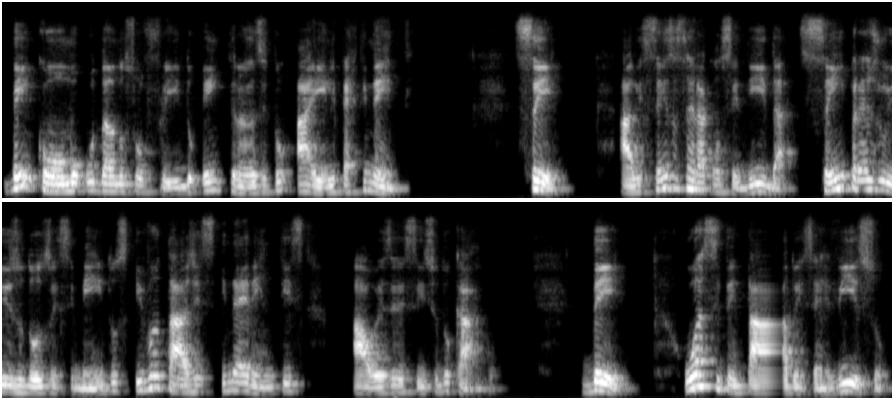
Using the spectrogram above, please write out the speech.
bem como o dano sofrido em trânsito a ele pertinente. C. A licença será concedida sem prejuízo dos vencimentos e vantagens inerentes ao exercício do cargo. D. O acidentado em serviço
